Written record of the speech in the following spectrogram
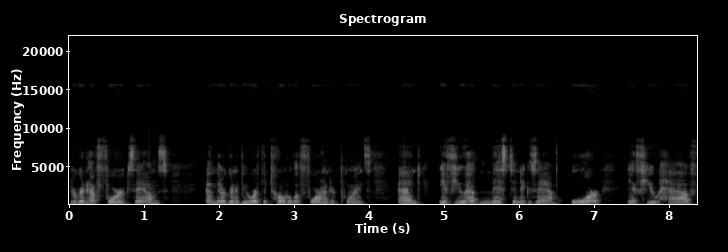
You're going to have four exams, and they're going to be worth a total of 400 points. And if you have missed an exam or if you have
